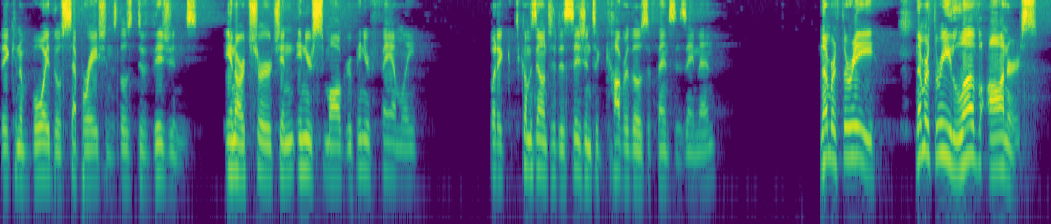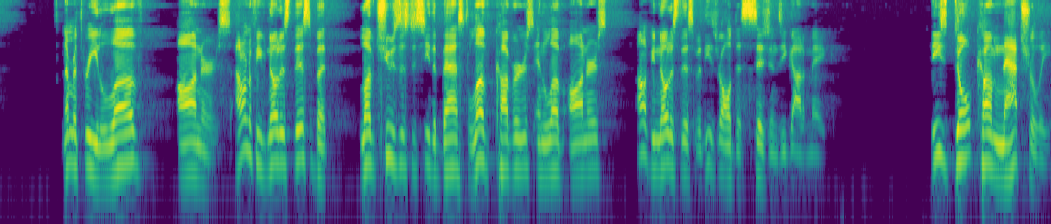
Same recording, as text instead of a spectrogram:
they can avoid those separations, those divisions in our church, in, in your small group, in your family. But it comes down to a decision to cover those offenses. Amen. Number three, number three, love honors. Number three, love honors. I don't know if you've noticed this, but love chooses to see the best, love covers, and love honors. I don't know if you noticed this, but these are all decisions you got to make. These don't come naturally.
